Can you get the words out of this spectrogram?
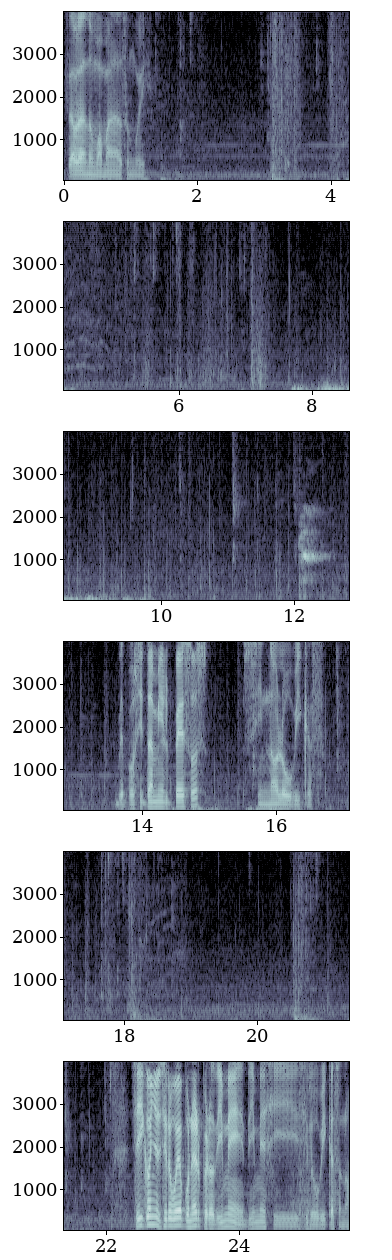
Está hablando mamadas un güey. Deposita mil pesos si no lo ubicas. Sí, coño, sí lo voy a poner, pero dime, dime si, si lo ubicas o no.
